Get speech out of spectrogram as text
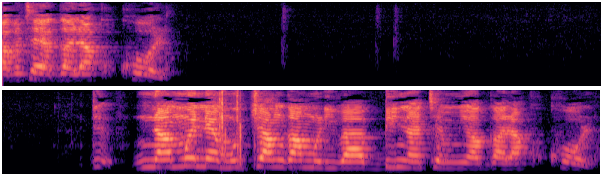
abatayagala kukola namwe ne mujjanga muli babbi natemuyagala kukola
